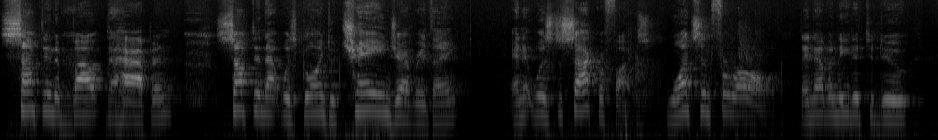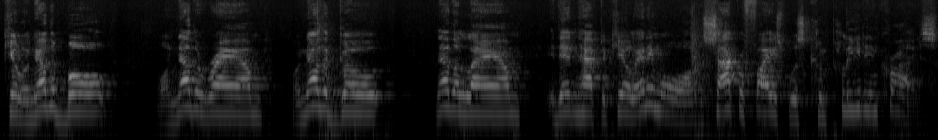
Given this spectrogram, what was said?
something about to happen, something that was going to change everything, and it was the sacrifice, once and for all. They never needed to do kill another bull or another ram or another goat, another lamb. It didn't have to kill anymore. The sacrifice was complete in Christ.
